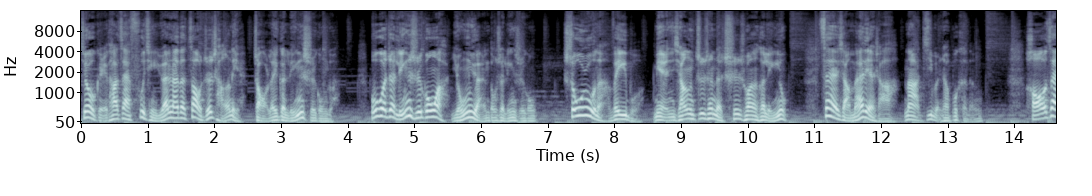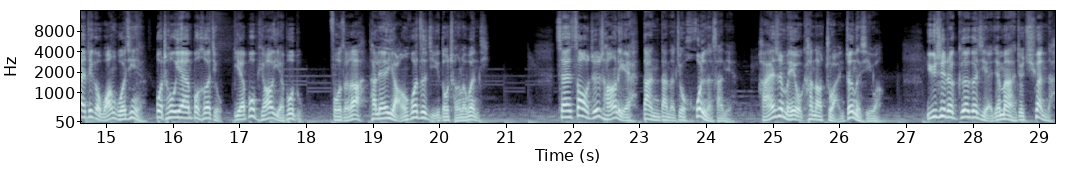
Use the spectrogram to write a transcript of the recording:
就给他在父亲原来的造纸厂里找了一个临时工作。不过这临时工啊，永远都是临时工。收入呢微薄，勉强支撑着吃穿和零用，再想买点啥，那基本上不可能。好在这个王国庆不抽烟不喝酒，也不嫖也不赌，否则啊，他连养活自己都成了问题。在造纸厂里淡淡的就混了三年，还是没有看到转正的希望。于是这哥哥姐姐们就劝他：“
